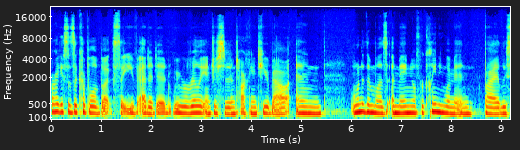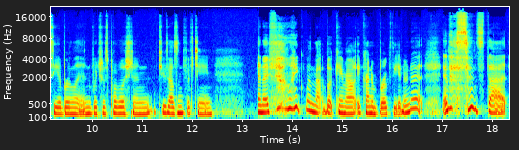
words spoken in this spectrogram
or I guess it's a couple of books that you've edited, we were really interested in talking to you about, and one of them was A Manual for Cleaning Women by Lucia Berlin, which was published in 2015. And I feel like when that book came out, it kind of broke the internet in the sense that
